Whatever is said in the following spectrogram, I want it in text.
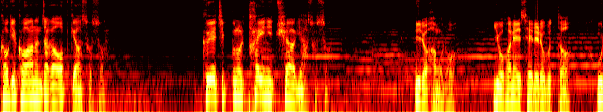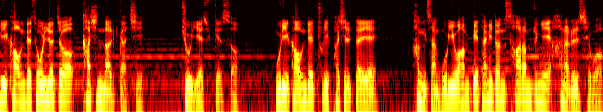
거기 거하는 자가 없게 하소서. 그의 직분을 타인이 취하게 하소서. 이러함으로 요한의 세례로부터 우리 가운데서 올려져 가신 날까지 주 예수께서 우리 가운데 출입하실 때에 항상 우리와 함께 다니던 사람 중에 하나를 세워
